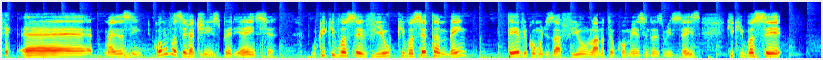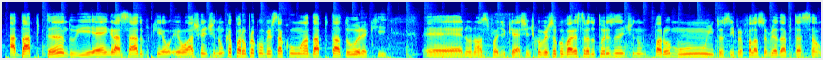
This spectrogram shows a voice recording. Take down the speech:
é, mas assim, como você já tinha experiência, o que, que você viu que você também teve como desafio lá no teu começo em 2006? O que, que você adaptando e é engraçado porque eu, eu acho que a gente nunca parou para conversar com um adaptador aqui é, no nosso podcast. A gente conversou com vários tradutores, mas a gente não parou muito assim para falar sobre adaptação.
